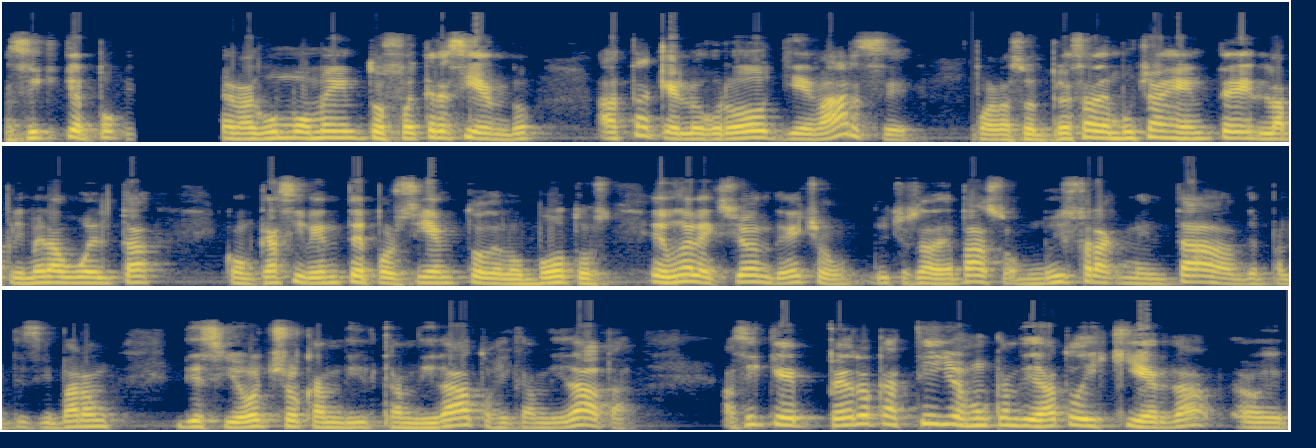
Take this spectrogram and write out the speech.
Así que en algún momento fue creciendo hasta que logró llevarse, por la sorpresa de mucha gente, la primera vuelta con casi 20% de los votos en una elección, de hecho, dicho sea de paso, muy fragmentada, donde participaron 18 candidatos y candidatas. Así que Pedro Castillo es un candidato de izquierda, eh,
